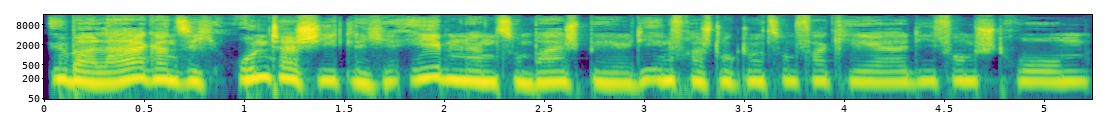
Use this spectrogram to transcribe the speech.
überlagern sich unterschiedliche Ebenen, zum Beispiel die Infrastruktur zum Verkehr, die vom Strom,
